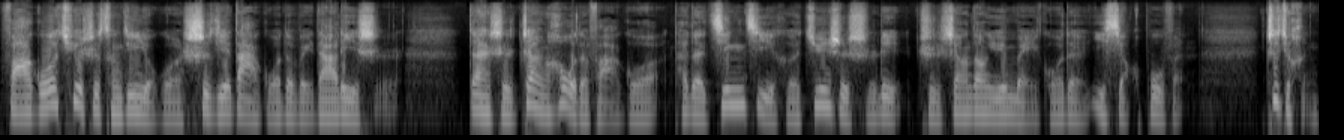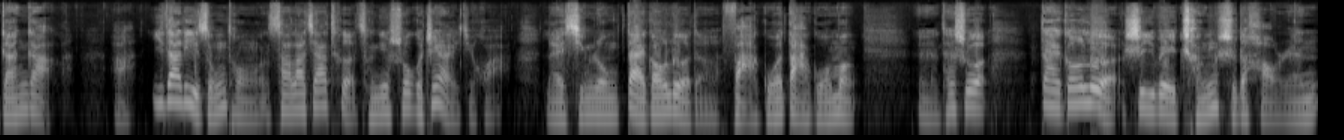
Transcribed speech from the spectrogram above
法国确实曾经有过世界大国的伟大历史，但是战后的法国，它的经济和军事实力只相当于美国的一小部分，这就很尴尬了啊。意大利总统萨拉加特曾经说过这样一句话，来形容戴高乐的法国大国梦。嗯，他说，戴高乐是一位诚实的好人，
